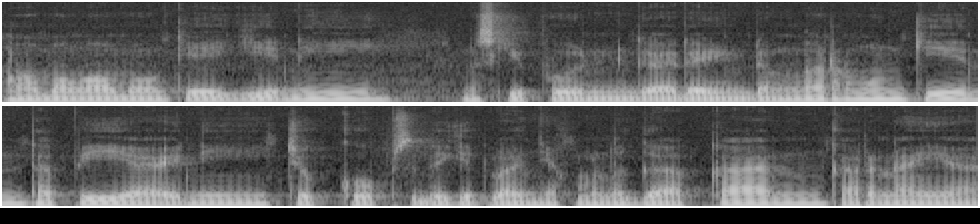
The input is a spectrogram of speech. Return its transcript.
ngomong-ngomong kayak gini meskipun gak ada yang denger mungkin tapi ya ini cukup sedikit banyak melegakan karena ya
